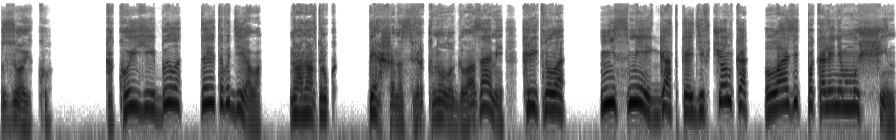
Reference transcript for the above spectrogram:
Зойку. Какое ей было до этого дело? Но она вдруг бешено сверкнула глазами, крикнула «Не смей, гадкая девчонка, лазить по коленям мужчин!»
